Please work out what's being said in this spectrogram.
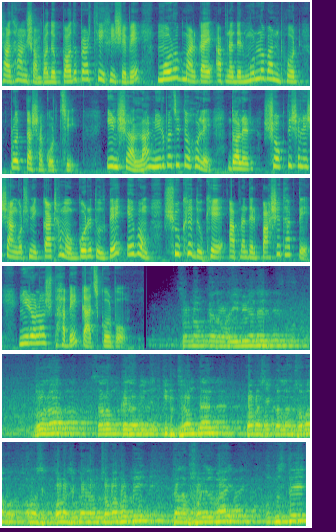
সাধারণ সম্পাদক পদপ্রার্থী হিসেবে মোরগ মার্কায় আপনাদের মূল্যবান ভোট প্রত্যাশা করছি। ইনশাআল্লাহ নির্বাচিত হলে দলের শক্তিশালী সাংগঠনিক কাঠামো গড়ে তুলতে এবং সুখে দুঃখে আপনাদের পাশে থাকতে নিরলসভাবে কাজ করব। কল্যাণ সভাপতি জনাব সোহেল ভাই উপস্থিত।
